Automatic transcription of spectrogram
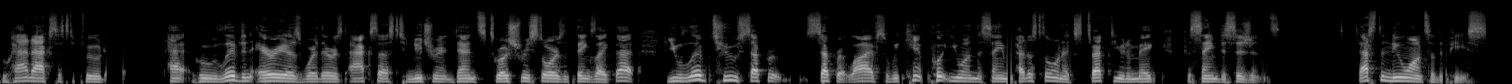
who had access to food, had, who lived in areas where there was access to nutrient dense grocery stores and things like that. You live two separate separate lives, so we can't put you on the same pedestal and expect you to make the same decisions. That's the nuance of the piece.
